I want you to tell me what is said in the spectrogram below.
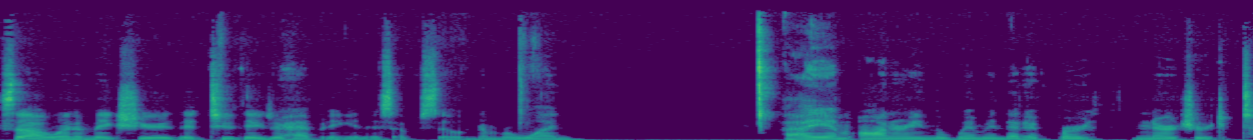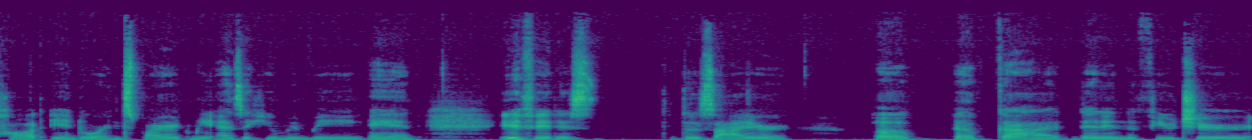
So I want to make sure that two things are happening in this episode. Number one, I am honoring the women that have birthed, nurtured, taught, and or inspired me as a human being. And if it is the desire of, of God that in the future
